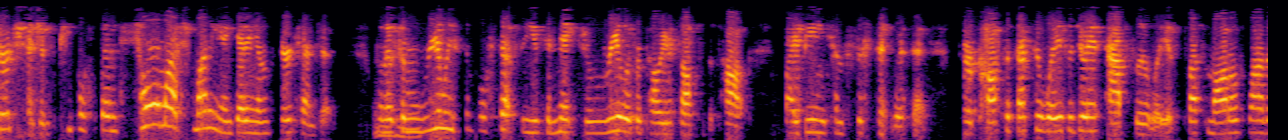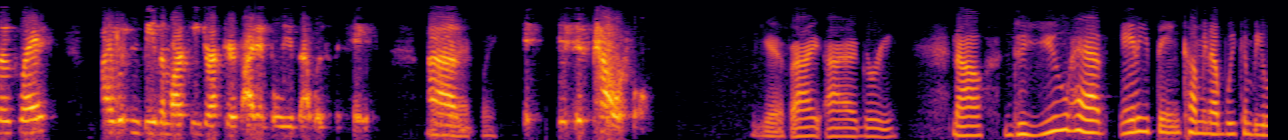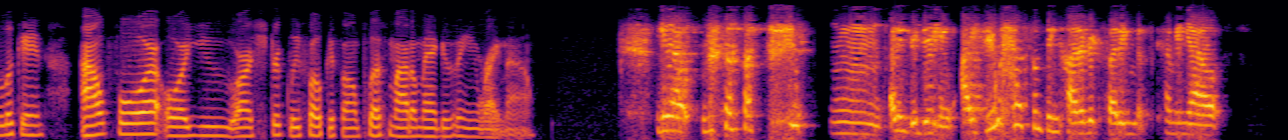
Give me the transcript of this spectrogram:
search engines. People spend so much money in getting in search engines. When there's some Mhm. really simple steps that you can make to really propel yourself to the top by being consistent with it. There are cost-effective ways of doing it. Absolutely. Is Plus Models one of those ways? I wouldn't be the marketing director if I didn't believe that was the case. Um, Exactly. it, it, it's powerful. Yes, I I agree. Now, do you have anything coming up we can be looking out for, or you are strictly focused on Plus Model Magazine right now? You know, mm, I think you're digging. I do have something kind of exciting that's coming out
